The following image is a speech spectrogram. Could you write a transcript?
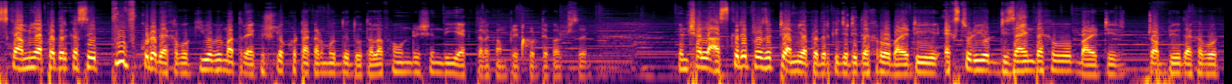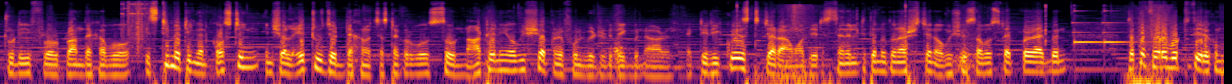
আজকে আমি আপনাদের কাছে প্রুফ করে দেখাবো কীভাবে মাত্র একুশ লক্ষ টাকার মধ্যে দোতলা ফাউন্ডেশন দিয়ে একতলা কমপ্লিট করতে পারছেন ইনশাল্লাহ আজকের এই প্রজেক্টে আমি আপনাদেরকে যেটি দেখাবো, বাড়িটির এক্সটেরিয়র ডিজাইন দেখাবো, বাড়িটির টপ ভিউ দেখাবো টু ডি ফ্লোর প্ল্যান দেখাবো এস্টিমেটিং অ্যান্ড কস্টিং ইনশাল্লাহ এ টু জেড দেখানোর চেষ্টা করব। সো না টেনে অবশ্যই আপনারা ফুল ভিডিওটি দেখবেন। আর একটি রিকোয়েস্ট যারা আমাদের চ্যানেলটিতে নতুন আসছেন, অবশ্যই সাবস্ক্রাইব করে রাখবেন। যাতে পরবর্তীতে এরকম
